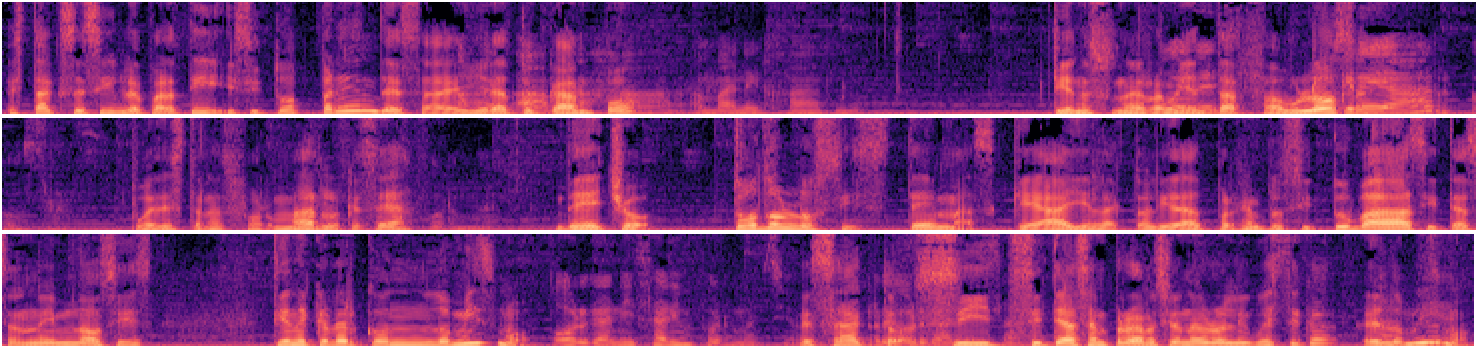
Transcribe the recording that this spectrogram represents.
está accesible para ti. Y si tú aprendes a ir a tu campo, a manejarlo, tienes una herramienta fabulosa. Crear cosas. Puedes transformar lo que sea. De hecho, todos los sistemas que hay en la actualidad, por ejemplo, si tú vas y te hacen una hipnosis, tiene que ver con lo mismo. Organizar información. Exacto. Si, si te hacen programación neurolingüística, es lo mismo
